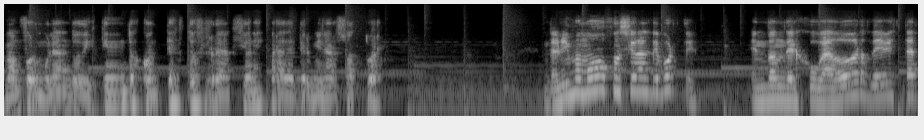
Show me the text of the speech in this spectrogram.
van formulando distintos contextos y reacciones para determinar su actuar. Del mismo modo funciona el deporte, en donde el jugador debe estar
